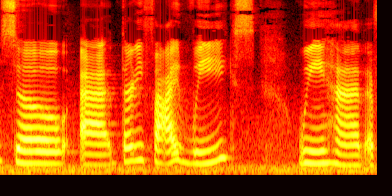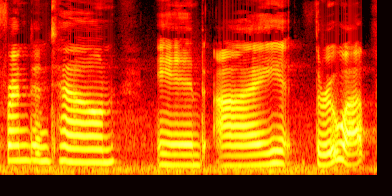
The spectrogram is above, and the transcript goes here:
So at 35 weeks, we had a friend in town and I threw up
